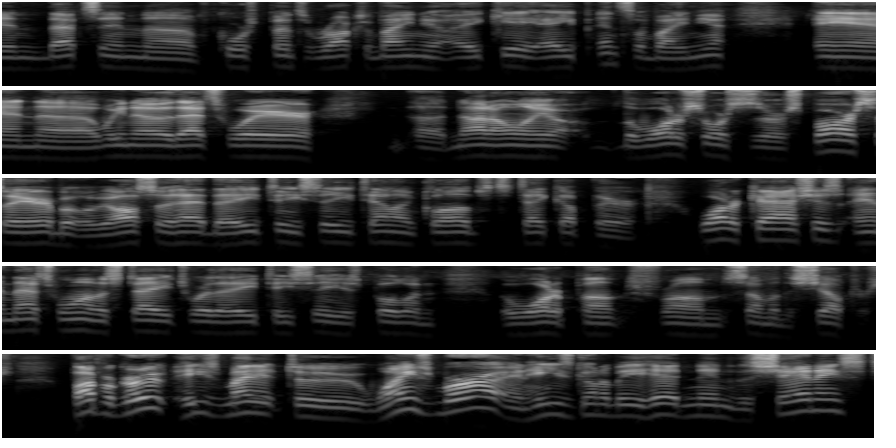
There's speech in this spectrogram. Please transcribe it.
and that's in, uh, of course, Pennsylvania, Roxylvania, aka Pennsylvania, and uh, we know that's where uh, not only the water sources are sparse there, but we've also had the ATC telling clubs to take up their water caches, and that's one of the states where the ATC is pulling the water pumps from some of the shelters. Papa Groot, he's made it to Waynesboro, and he's going to be heading into the Shanties.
